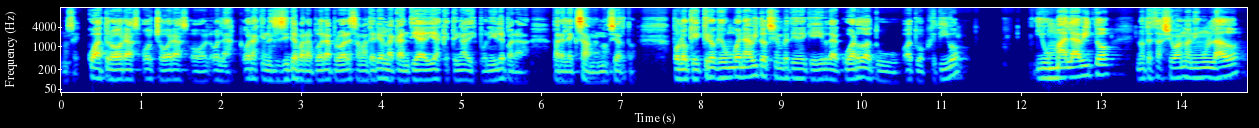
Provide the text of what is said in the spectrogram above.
no sé, cuatro horas, ocho horas o, las horas que necesite para poder aprobar esa materia en la cantidad de días que tenga disponible para, para el examen, ¿no es cierto? Por lo que creo que un buen hábito siempre tiene que ir de acuerdo a tu, a tu objetivo y un mal hábito no te está llevando a ningún lado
